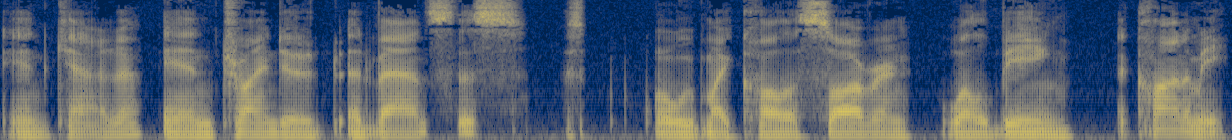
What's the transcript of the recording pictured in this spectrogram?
in Canada and trying to advance this, what we might call a sovereign well-being economy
